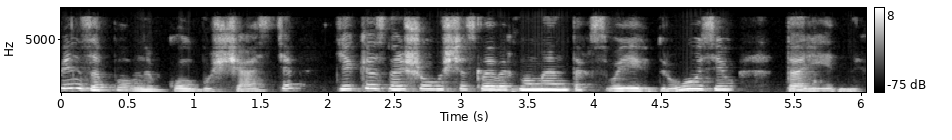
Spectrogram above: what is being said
Він заповнив колбу щастя, яке знайшов у щасливих моментах своїх друзів та рідних.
